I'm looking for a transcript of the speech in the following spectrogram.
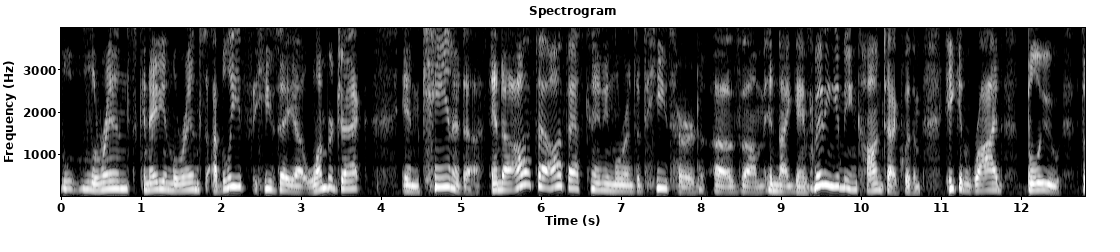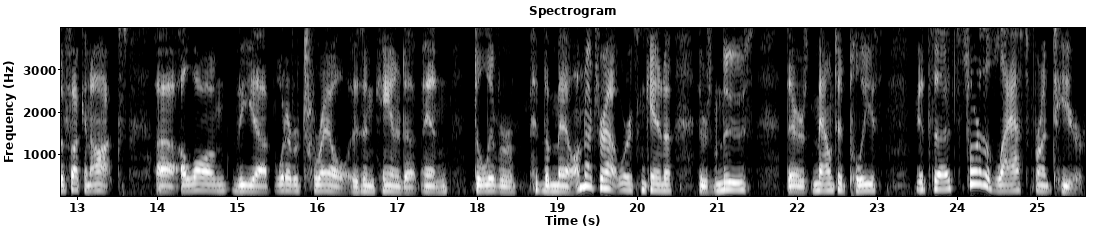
Lorenz, Canadian Lorenz. I believe he's a uh, lumberjack in Canada, and uh, I'll have to I'll have to ask Canadian Lorenz if he's heard of um, Endnight Games. Maybe he can get me in contact with him. He can ride Blue, the fucking ox, uh, along the uh, whatever trail is in Canada and deliver the mail. I'm not sure how it works in Canada. There's moose, there's mounted police. It's uh, it's sort of the last frontier.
